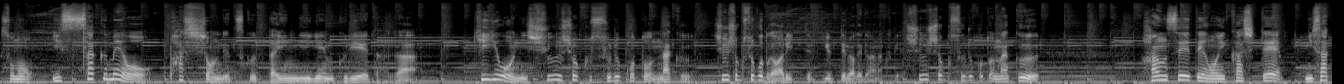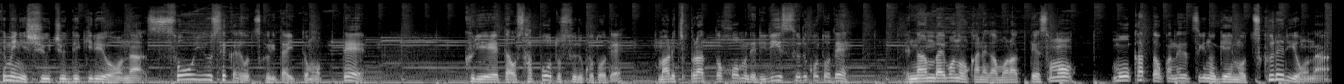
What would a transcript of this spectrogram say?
その1作目をパッションで作ったインディーゲームクリエイターが企業に就職することなく就職することが悪いって言ってるわけではなくて就職することなく反省点を生かして2作目に集中できるようなそういう世界を作りたいと思ってクリエイターをサポートすることでマルチプラットフォームでリリースすることで何倍ものお金がもらってその儲かったお金で次のゲームを作れるような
